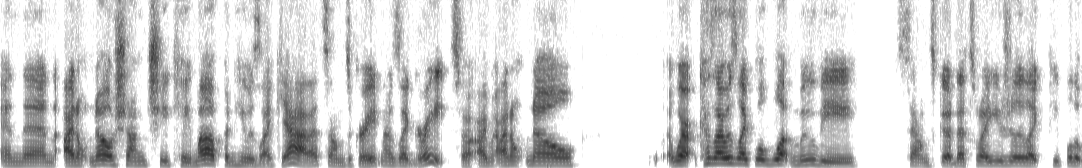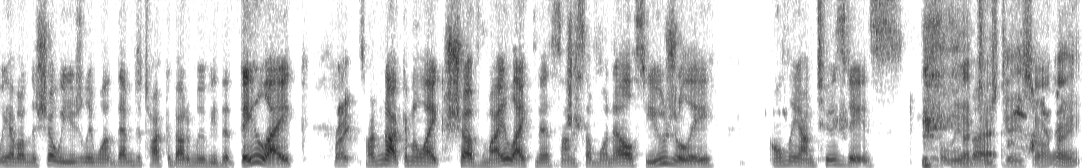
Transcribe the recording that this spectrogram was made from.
And then I don't know, Shang-Chi came up and he was like, Yeah, that sounds great. And I was like, Great. So I I don't know where because I was like, Well, what movie sounds good? That's what I usually like people that we have on the show. We usually want them to talk about a movie that they like. Right. So I'm not gonna like shove my likeness on someone else, usually only on Tuesdays. Only on But- Tuesdays. All right.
